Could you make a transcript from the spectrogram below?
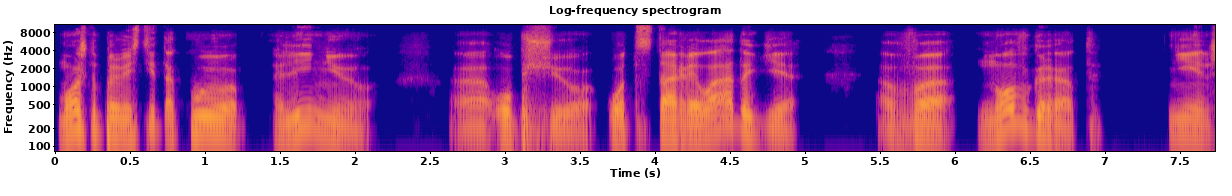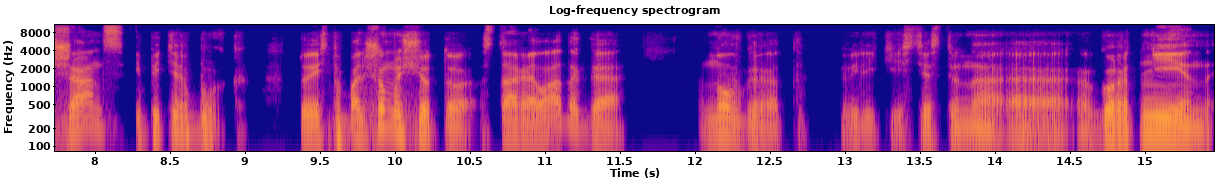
можно провести такую линию а, общую от Старой Ладоги в Новгород, Нейншанс и Петербург. То есть, по большому счету, Старая Ладога, Новгород, великий, естественно, а, город Нейн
